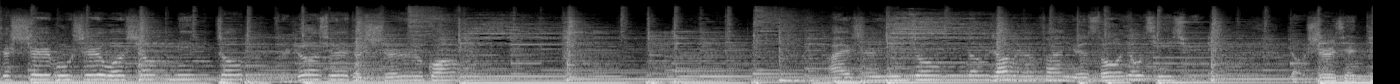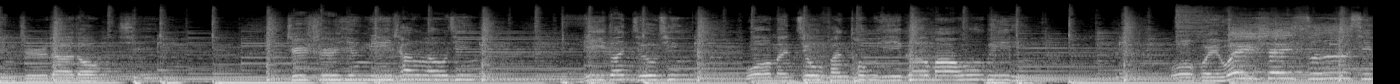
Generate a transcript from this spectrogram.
这是不是我生命中最？热血的时光，所有崎岖，让时间停止的东西。只是因一场老境，念一段旧情，我们就犯同一个毛病。我会为谁死心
